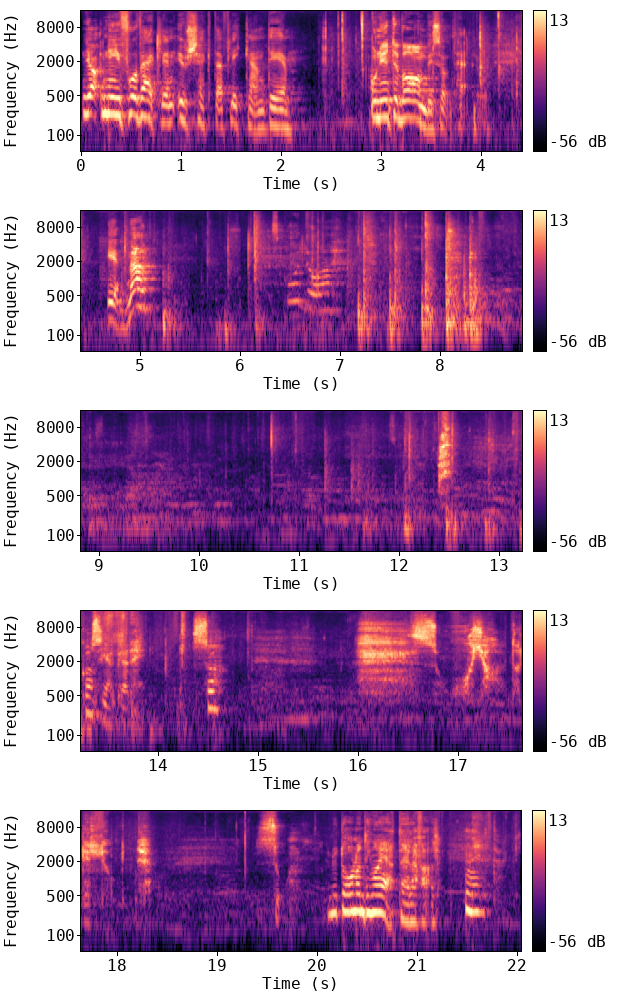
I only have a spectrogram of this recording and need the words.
Ja, ni får verkligen ursäkta flickan. Det... Hon är inte van vid sånt här. Elna! Skål då. Kom så hjälper jag dig. Så. Ja. Det lugnt nu. Så. Kan du inte ha någonting att äta i alla fall? Nej, tack.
